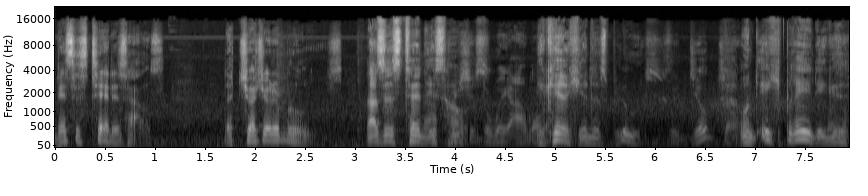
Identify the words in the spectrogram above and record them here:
This is Teddy's house, the Church of the Blues. Das ist Teddys Haus, die Kirche des Blues. Und ich predige,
